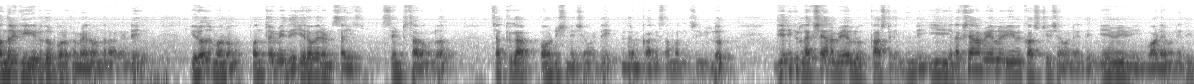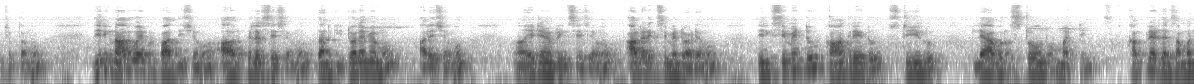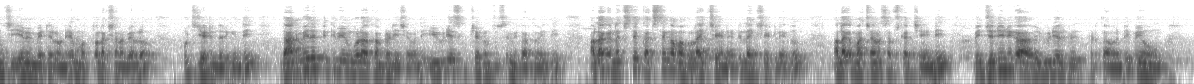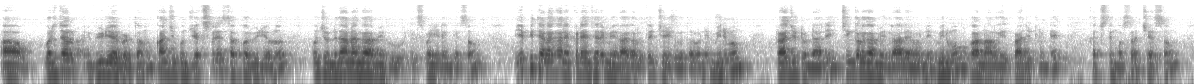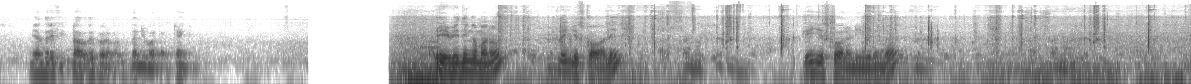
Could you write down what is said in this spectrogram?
అందరికీ హృదయపూర్వకమైన వందనాలండి. ఈరోజు మనం పంతొమ్మిది ఇరవై రెండు సైజ్ సెంట్ స్థలంలో చక్కగా ఫౌండేషన్ వేసామండి. ఇంద్రం కాలనీకి సంబంధించి వీళ్ళు దీనికి లక్ష ఎనభై వేలు కాస్ట్ అయిందండి. ఈ లక్ష ఎనభై వేలు ఏమి కాస్ట్ చేసామనేది ఏమేమి వాడామనేది చెప్తాము. దీనికి నాలుగు వైపులు పాత తీసాము ఆరు పిల్లర్స్ వేసాము దానికి ట్వెల్వ్ ఎంఎం ఆరేసాము ఏటీఎం రింగ్స్ వేసాము ఆల్రెడీ సిమెంట్ వాడాము. దీనికి cement concrete steel labour stone మట్టి కంప్లీట్ దానికి సంబంధించి ఏమేమి మెటీరియల్ ఉన్నాయో మొత్తం లక్ష వేలు పూర్తి చేయడం జరిగింది. దాని మీద పింతి భీమ్ కూడా కంప్లీట్ చేసామండి ఈ వీడియో స్కిప్ చేయకుండా చూస్తే మీకు అర్థమైంది. అలాగే నచ్చితే ఖచ్చితంగా మాకు లైక్ చేయండి అండి. లైక్ చేయట్లేదు. అలాగే మా ఛానల్ సబ్స్క్రైబ్ చేయండి. మేము జెన్యున్గా వీడియోలు పెడతామండి. మేము ఒరిజినల్ వీడియోలు పెడతాము. కొంచెం కొంచెం ఎక్స్పీరియన్స్ తక్కువ వీడియోలో కొంచెం నిదానంగా మీకు ఎక్స్ప్లెయిన్ చేయడం చేస్తాం. ఏపీ తెలంగాణ ఎక్కడైనా సరే మీరు రాగలుగుతాం చేయగలుగుతామండి. మినిమం ప్రాజెక్ట్ ఉండాలి. సింగిల్గా మీరు రాలేమండి. మినిమం ఒక నాలుగైదు ప్రాజెక్టులు ఉంటే ఖచ్చితంగా వస్తాం చేస్తాం. మీ అందరికీ నా హృదయపూర్వక ధన్యవాదాలు. థ్యాంక్ యూ ఈ విధంగా మనం క్లీన్ చేసుకోవాలి. క్లీన్ చేసుకోవాలండి ఈ విధంగా.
